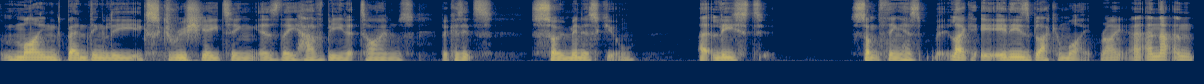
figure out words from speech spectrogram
mind-bendingly excruciating as they have been at times, because it's so minuscule. At least something has like it is black and white, right? And, that and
